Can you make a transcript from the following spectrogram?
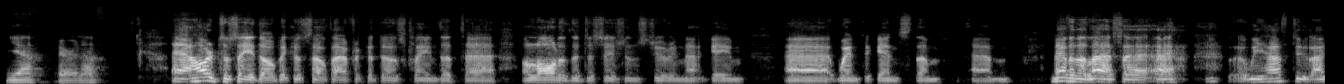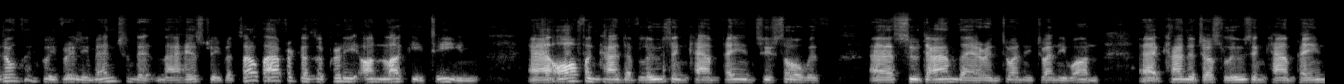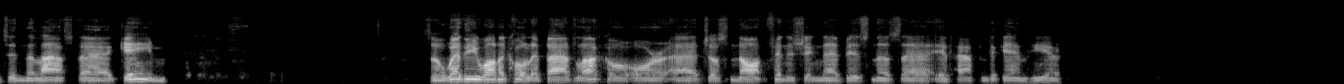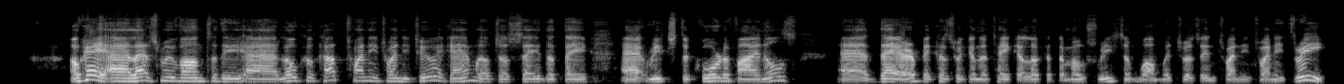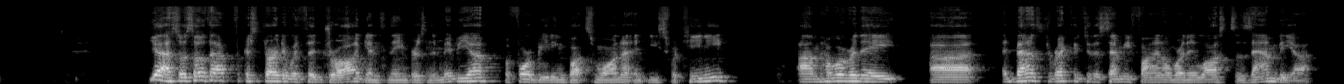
Yeah, fair enough. Uh, hard to say, though, because South Africa does claim that uh, a lot of the decisions during that game uh, went against them. Um, nevertheless, uh, uh, we have to, I don't think we've really mentioned it in our history, but South Africa is a pretty unlucky team uh, often kind of losing campaigns. You saw with uh, Sudan there in 2021, uh, kind of just losing campaigns in the last uh, game. So whether you want to call it bad luck or, or uh, just not finishing their business, uh, it happened again here. Okay, uh, let's move on to the uh, local cup 2022. Again, we'll just say that they uh, reached the quarterfinals uh, there because we're going to take a look at the most recent one, which was in 2023. Yeah, so South Africa started with a draw against neighbors Namibia before beating Botswana and Eswatini. Um, however, they uh, advanced directly to the semifinal where they lost to Zambia.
